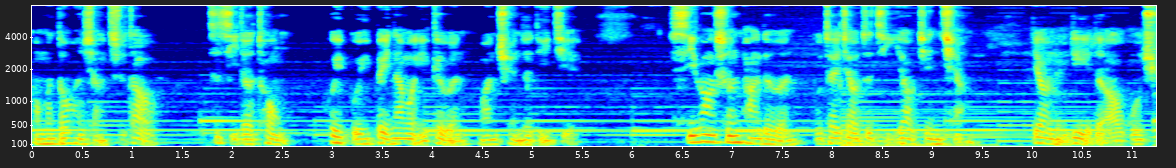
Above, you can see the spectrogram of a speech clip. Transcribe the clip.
我们都很想知道自己的痛。会不会被那么一个人完全的理解？希望身旁的人不再叫自己要坚强，要努力的熬过去。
